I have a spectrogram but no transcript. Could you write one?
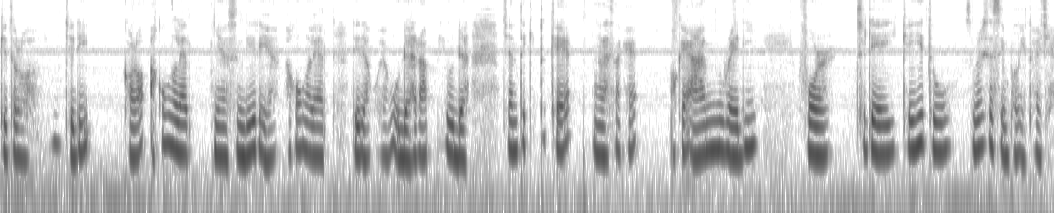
gitu loh. Jadi kalau aku ngeliat looknya sendiri ya aku ngelihat diri aku yang udah rapi udah cantik itu kayak ngerasa kayak oke okay, I'm ready for today. Kayak gitu. Sebenarnya sesimpel itu aja.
